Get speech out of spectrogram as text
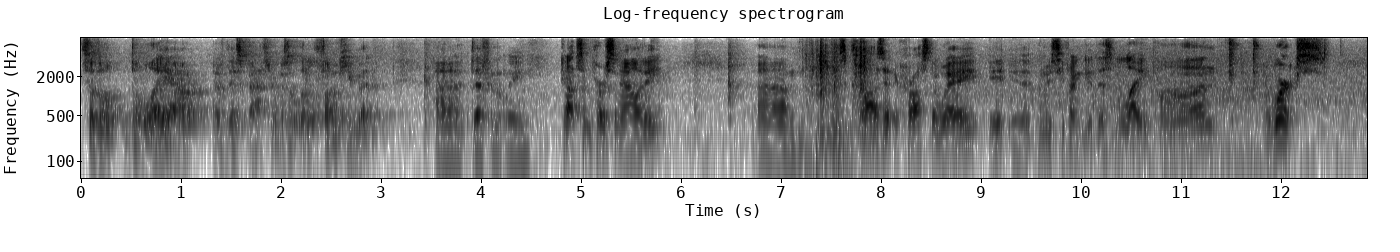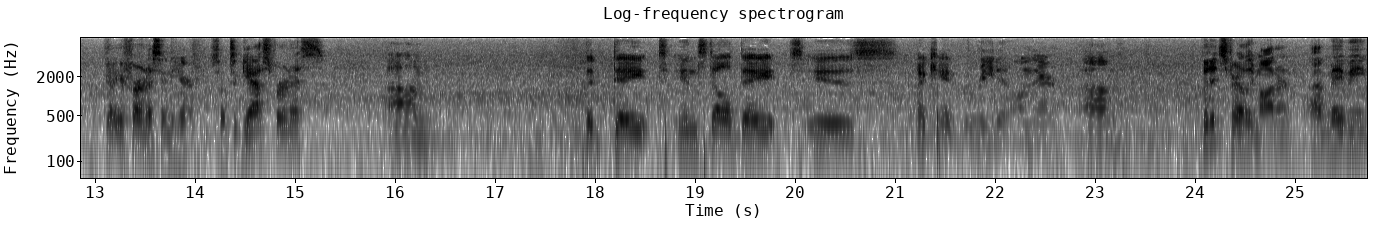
so the, the layout of this bathroom is a little funky, but uh, definitely got some personality. Um, this closet across the way, it, it, let me see if I can get this light on. It works got your furnace in here. So it's a gas furnace. Um, the date, install date is, I can't read it on there. Um, but it's fairly modern. Uh, maybe,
